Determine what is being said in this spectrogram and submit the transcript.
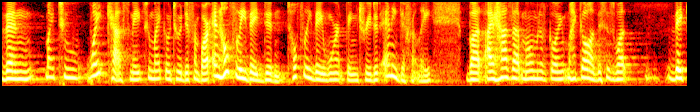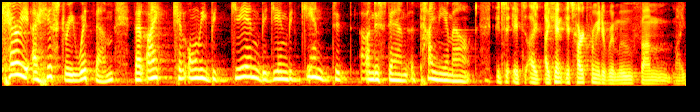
than my two white castmates who might go to a different bar. And hopefully they didn't. Hopefully they weren't being treated any differently. But I had that moment of going, my God, this is what they carry a history with them that I can only begin, begin, begin to understand a tiny amount. It's it's I, I can't it's hard for me to remove um, my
